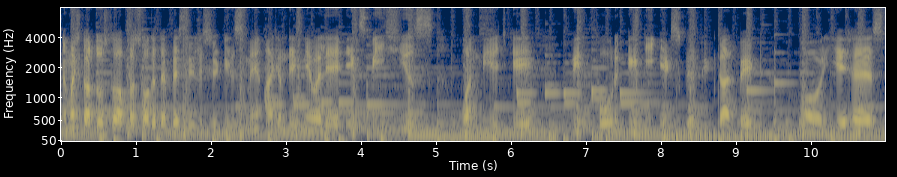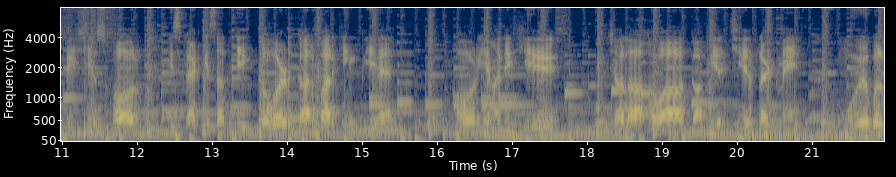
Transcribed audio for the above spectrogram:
नमस्कार दोस्तों, आपका स्वागत है बेस्ट रियल एस्टेट डील्स में। आज हम देखने वाले एक spacious one B H K with 488 square feet carpet और ये है स्पेशियस हॉल इस फ्लैट के साथ एक कवर्ड कार पार्किंग भी है और यहाँ देखिए, उजाला हवा काफ़ी अच्छी है फ्लैट में। मूवेबल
